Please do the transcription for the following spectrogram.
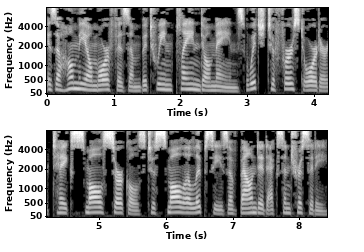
is a homeomorphism between plane domains which to first order takes small circles to small ellipses of bounded eccentricity.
